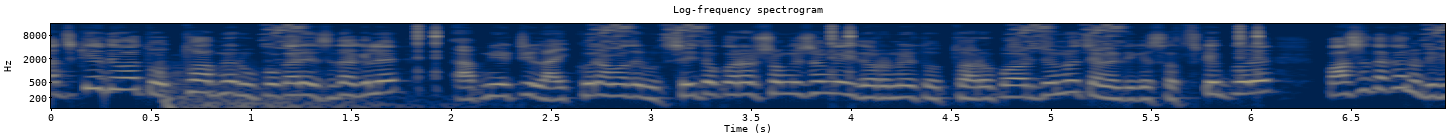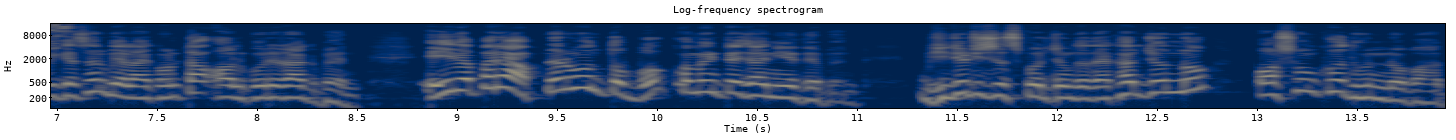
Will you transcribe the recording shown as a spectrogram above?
আজকে দেওয়া তথ্য আপনার উপকারে এসে থাকলে আপনি একটি লাইক করে আমাদের উৎসাহিত করার সঙ্গে সঙ্গে এই ধরনের তথ্য আরও পাওয়ার জন্য চ্যানেলটিকে সাবস্ক্রাইব করে পাশে থাকা নোটিফিকেশন বেল আইকনটা অল করে রাখবেন। এই ব্যাপারে আপনার মন্তব্য কমেন্টে জানিয়ে দেবেন। ভিডিওটি শেষ পর্যন্ত দেখার জন্য অসংখ্য ধন্যবাদ।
